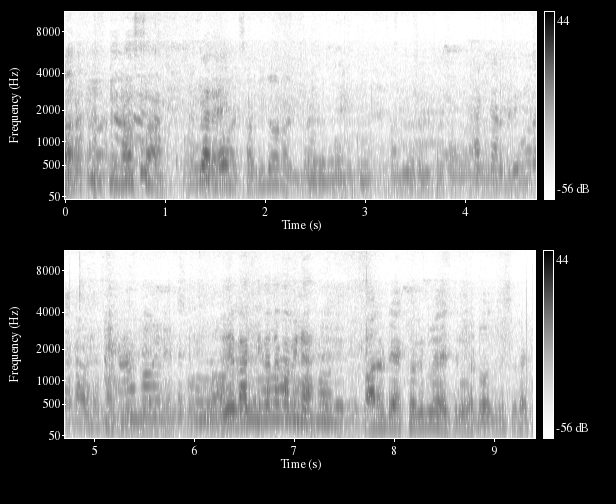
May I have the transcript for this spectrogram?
না ব্যক্তিগত কবি না পারোটি এক প্যাকেট লয়ে জন্য ডোজ বেশি রাখ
